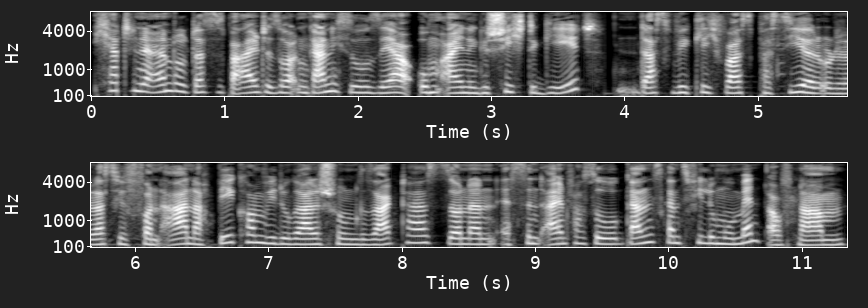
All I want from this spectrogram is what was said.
Ich hatte den Eindruck, dass es bei alte Sorten gar nicht so sehr um eine Geschichte geht, dass wirklich was passiert oder dass wir von A nach B kommen, wie du gerade schon gesagt hast, sondern es sind einfach so ganz, ganz viele Momentaufnahmen,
